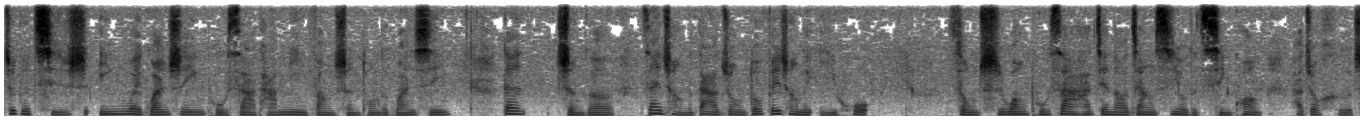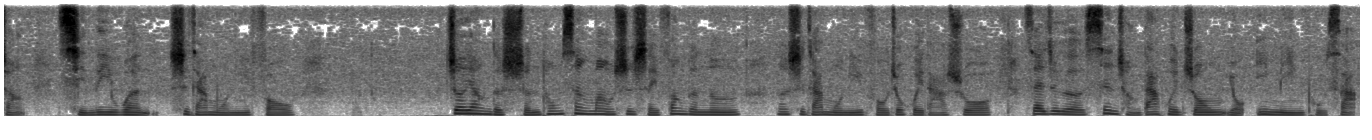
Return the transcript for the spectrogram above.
这个其实是因为观世音菩萨他密放神通的关系，但整个在场的大众都非常的疑惑。总持王菩萨他见到这样稀有的情况，他就合掌起立问释迦牟尼佛。这样的神通相貌是谁放的呢？那释迦牟尼佛就回答说，在这个现场大会中有一名菩萨，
